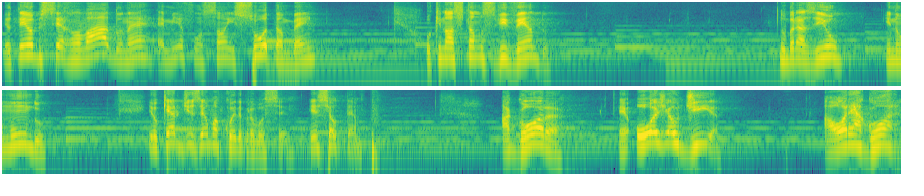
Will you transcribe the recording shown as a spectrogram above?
eu tenho observado, né, é minha função e sua também, o que nós estamos vivendo no Brasil e no mundo eu quero dizer uma coisa para você. Esse é o tempo. Agora, é, hoje é o dia. A hora é agora.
